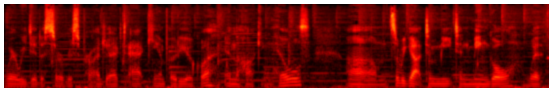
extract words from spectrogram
where we did a service project at Camp Oty'Okwa in the Hocking Hills. Um, so we got to meet and mingle with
